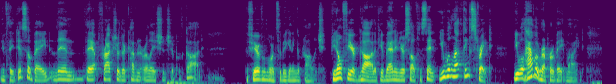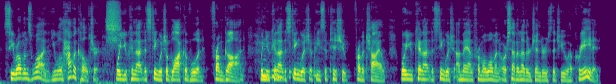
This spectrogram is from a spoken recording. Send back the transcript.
If they disobeyed, then that fractured their covenant relationship with God. The fear of the Lord is the beginning of knowledge. If you don't fear God, if you abandon yourself to sin, you will not think straight. You will have a reprobate mind. See Romans 1. You will have a culture where you cannot distinguish a block of wood from God, when you cannot distinguish a piece of tissue from a child, where you cannot distinguish a man from a woman or seven other genders that you have created.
